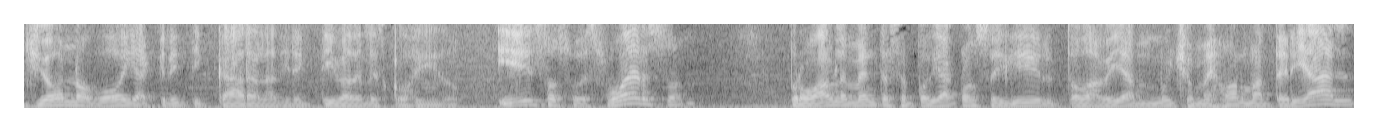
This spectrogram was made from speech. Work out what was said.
yo no voy a criticar a la directiva del escogido. Hizo su esfuerzo, probablemente se podía conseguir todavía mucho mejor material,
